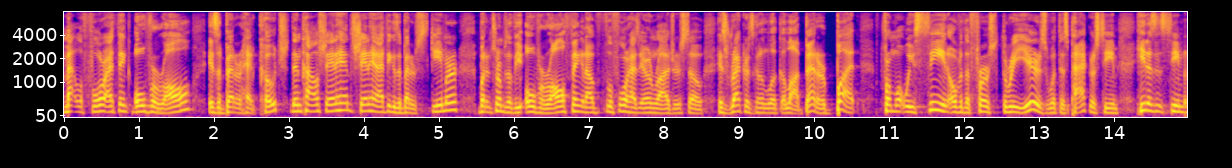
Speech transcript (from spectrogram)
Matt LaFleur, I think overall is a better head coach than Kyle Shanahan. Shanahan, I think, is a better schemer, but in terms of the overall thing, and LaFleur has Aaron Rodgers, so his record's going to look a lot better. But from what we've seen over the first three years with this Packers team, he doesn't seem,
